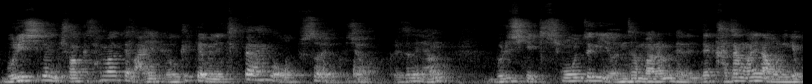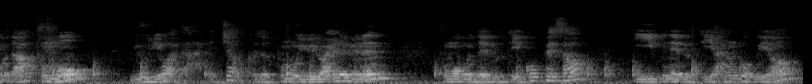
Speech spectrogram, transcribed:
무리식은 중학교 3학년 때 많이 배웠기 때문에 특별한 게 없어요. 그죠? 그래서 그냥 무리식의 기본적인 연산만 하면 되는데 가장 많이 나오는 게 뭐다? 부모 유리화다. 됐죠? 그래서 부모 유리화 하려면은 부모 문제 루트 2 곱해서 2분의 루트 2 하는 거고요.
